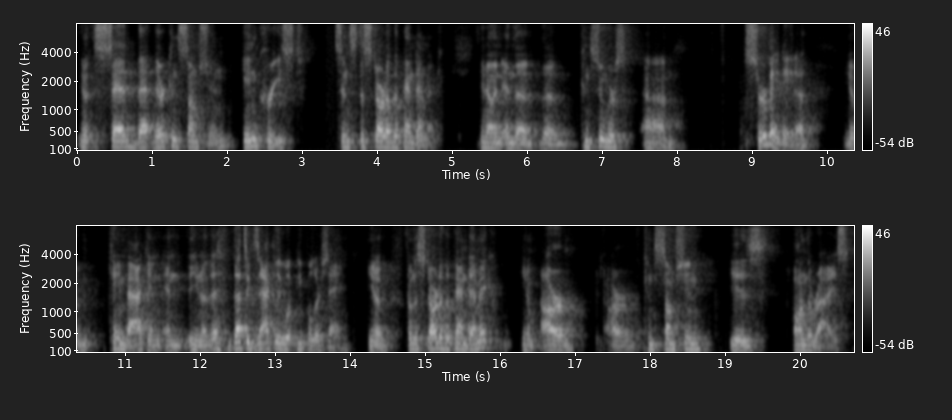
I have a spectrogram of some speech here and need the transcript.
you know, said that their consumption increased since the start of the pandemic you know, and, and the the consumers um, survey data, you know, came back and and you know that, that's exactly what people are saying. You know, from the start of the pandemic, you know, our our consumption is on the rise.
